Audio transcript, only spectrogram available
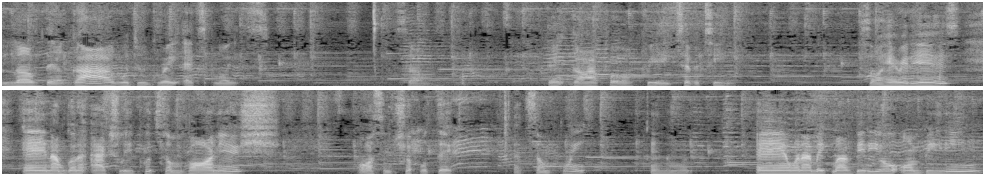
love their God will do great exploits. So, thank God for creativity. So here it is. And I'm going to actually put some varnish or some triple thick at some point. And, and when I make my video on beading,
